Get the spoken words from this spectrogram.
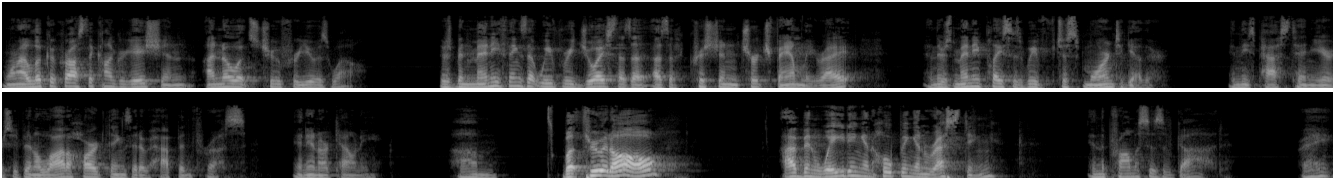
When I look across the congregation, I know it's true for you as well. There's been many things that we've rejoiced as a, as a Christian church family, right? And there's many places we've just mourned together in these past 10 years. There's been a lot of hard things that have happened for us and in our county. Um, but through it all, I've been waiting and hoping and resting in the promises of God, right?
